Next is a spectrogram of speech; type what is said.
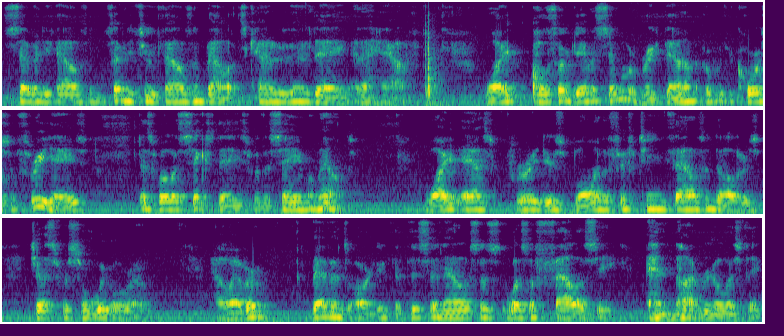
70,000, 72,000 ballots counted in a day and a half. White also gave a similar breakdown over the course of three days, as well as six days for the same amount. White asked for a reduced bond of $15,000 just for some wiggle room. However, Blevins argued that this analysis was a fallacy and not realistic.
